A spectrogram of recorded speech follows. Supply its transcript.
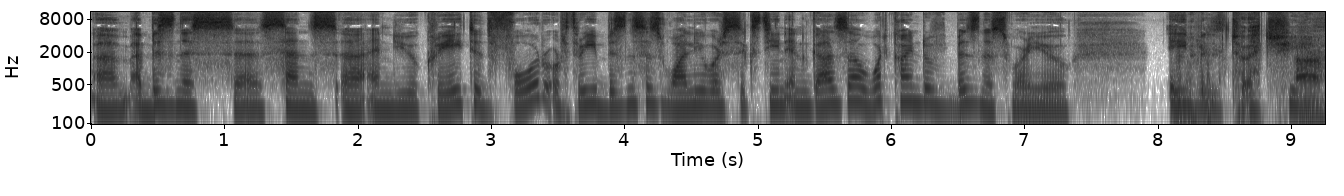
um, a business uh, sense uh, and you created four or three businesses while you were 16 in Gaza. What kind of business were you able to achieve uh,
